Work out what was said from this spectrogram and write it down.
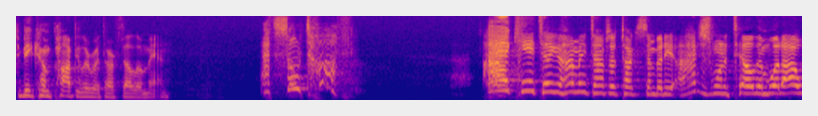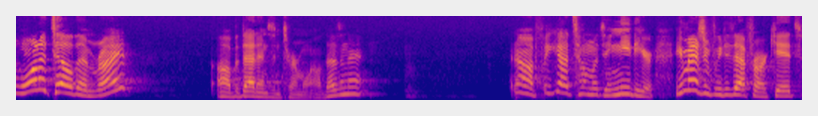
to become popular with our fellow man. That's so tough. I can't tell you how many times I've talked to somebody, I just want to tell them what I want to tell them, right? Oh, but that ends in turmoil, doesn't it? No, we got to tell them what they need to hear. You imagine if we did that for our kids?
